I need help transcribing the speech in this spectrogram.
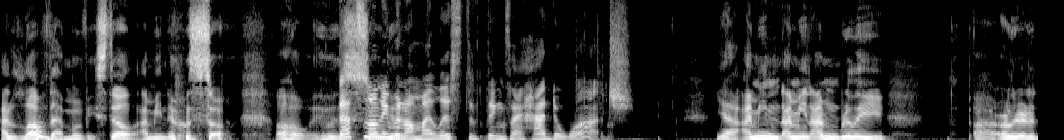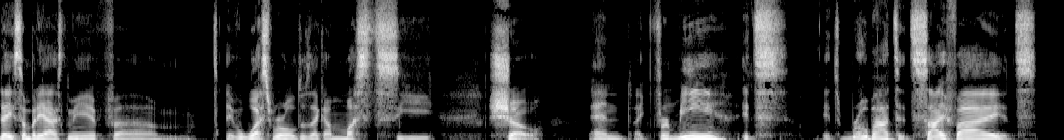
I love that movie still. I mean, it was so oh, it was That's so not even good. on my list of things I had to watch. Yeah, I mean, I mean, I'm really uh, earlier today somebody asked me if um if Westworld was like a must-see show. And like for me, it's it's robots, it's sci-fi, it's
